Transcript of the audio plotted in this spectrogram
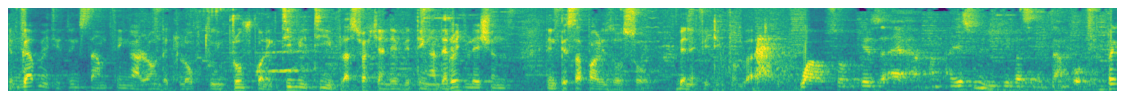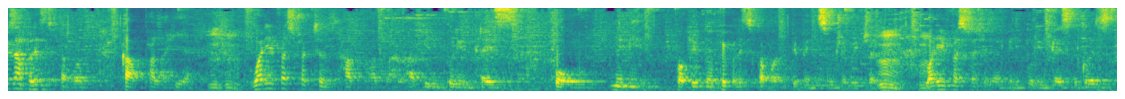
If government is doing something around the clock to improve connectivity, infrastructure, and everything, and the regulations, then PesaPal is also benefiting from that. Wow, so because I, I, want you give us an example. For example, let's talk about Kampala here. Mm-hmm. What infrastructures have, have, have been put in place for maybe for people, people let's talk about people in the central region. Mm-hmm. What infrastructures have been put in place? Because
